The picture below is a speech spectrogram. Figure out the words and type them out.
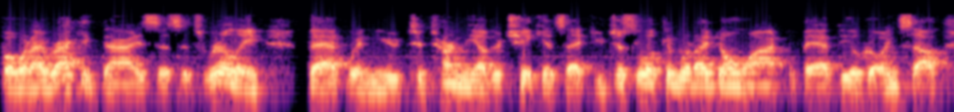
But what I recognize is it's really that when you to turn the other cheek, it's that you just look at what I don't want, the bad deal going south.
